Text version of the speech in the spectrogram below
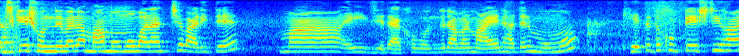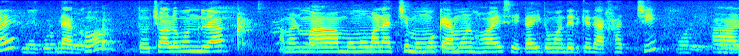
আজকে সন্ধেবেলা মা মোমো বানাচ্ছে বাড়িতে। মা এই যে দেখো বন্ধুরা আমার মায়ের হাতের মোমো। খেতে তো খুব টেস্টি হয়। দেখো তো চলো বন্ধুরা আমার মা মোমো বানাচ্ছে মোমো কেমন হয় সেটাই তোমাদেরকে দেখাচ্ছি। আর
